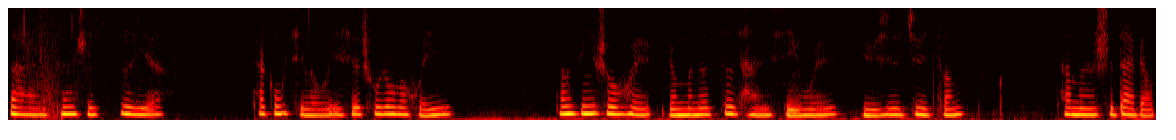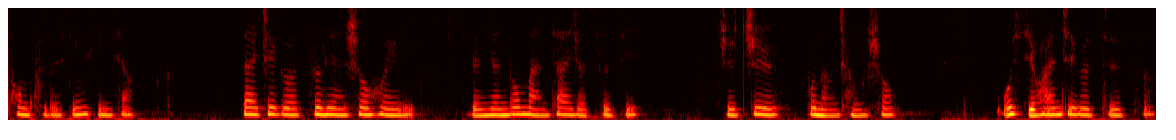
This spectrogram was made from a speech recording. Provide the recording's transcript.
在三十四页，他勾起了我一些初中的回忆。当今社会，人们的自残行为与日俱增，他们是代表痛苦的新形象。在这个自恋社会里，人人都满载着自己，直至不能承受。我喜欢这个句子。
